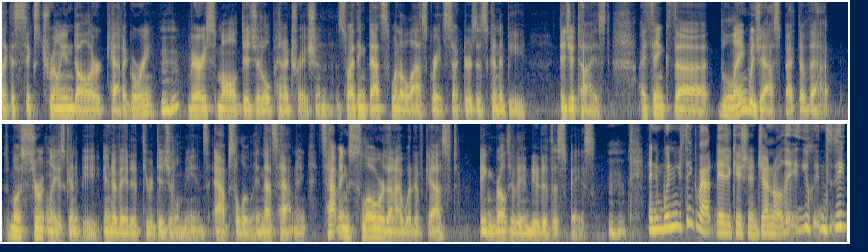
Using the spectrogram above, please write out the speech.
like a six trillion dollar category, mm-hmm. very small digital penetration. So I think that's one of the last great sectors that's going to be digitized. I think the language aspect of that most certainly is going to be innovated through digital means, absolutely, and that's happening. It's happening slower than I would have guessed being relatively new to this space. Mm-hmm. And when you think about education in general, you can see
